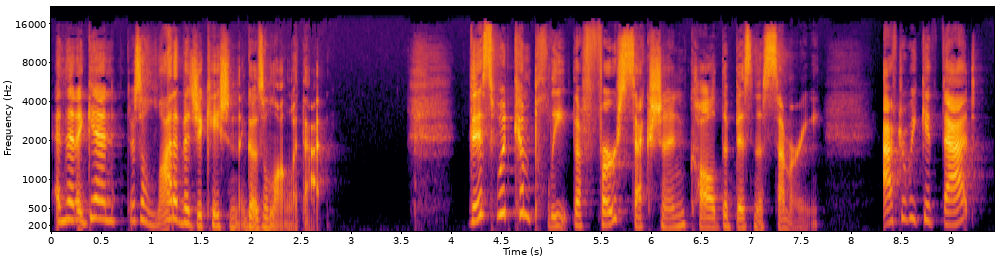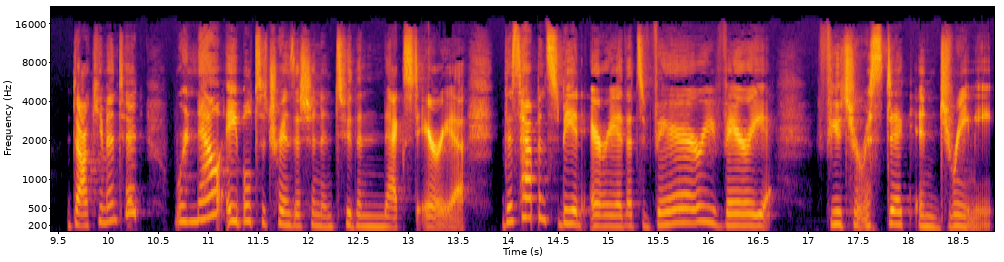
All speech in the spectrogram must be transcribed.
And then again, there's a lot of education that goes along with that. This would complete the first section called the business summary. After we get that, documented, we're now able to transition into the next area. This happens to be an area that's very, very futuristic and dreamy.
